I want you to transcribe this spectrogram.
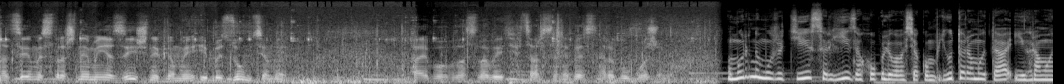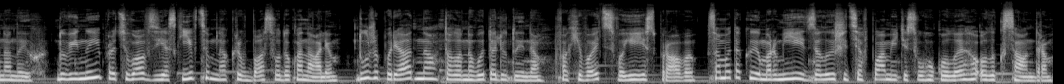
над цими страшними язичниками і безумцями. Хай Бог благословить Царство Небесне, рабу Божому. У мирному житті Сергій захоплювався комп'ютерами та іграми на них. До війни працював зв'язківцем на Кривбас-водоканалі. Дуже порядна, талановита людина, фахівець своєї справи. Саме таким армієць залишиться в пам'яті свого колеги Олександра.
